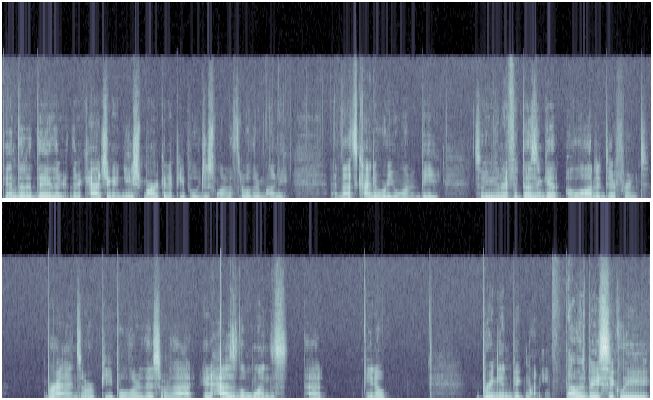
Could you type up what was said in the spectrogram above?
the end of the day, they're, they're catching a niche market of people who just want to throw their money. And that's kind of where you want to be. So even if it doesn't get a lot of different brands or people or this or that, it has the ones that, you know, bring in big money. That was basically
